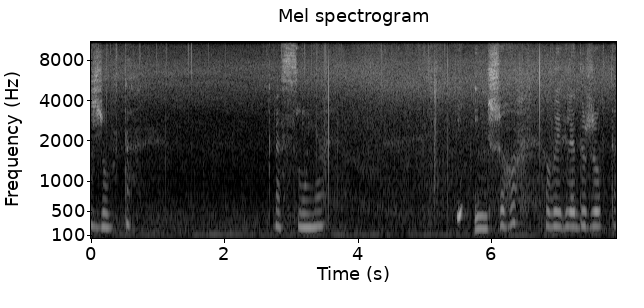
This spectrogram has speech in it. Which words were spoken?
Жовта. Красуня. І іншого вигляду жовта.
